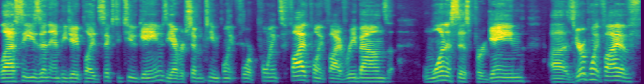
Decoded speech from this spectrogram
Last season, MPJ played 62 games. He averaged 17.4 points, 5.5 rebounds, one assist per game, uh, 0.5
